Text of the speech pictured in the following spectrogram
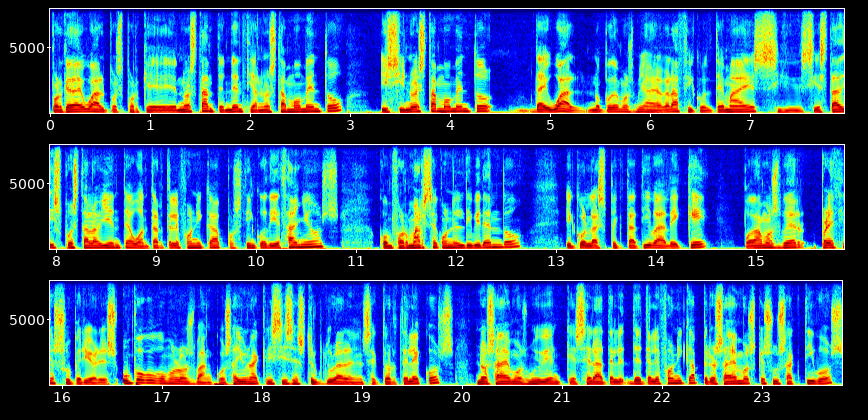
¿Por qué da igual? Pues porque no está en tendencia, no está en momento, y si no está en momento, da igual, no podemos mirar el gráfico. El tema es si, si está dispuesta la oyente a aguantar Telefónica pues 5 o 10 años, conformarse con el dividendo y con la expectativa de que podamos ver precios superiores. Un poco como los bancos. Hay una crisis estructural en el sector telecos. No sabemos muy bien qué será de Telefónica, pero sabemos que sus activos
